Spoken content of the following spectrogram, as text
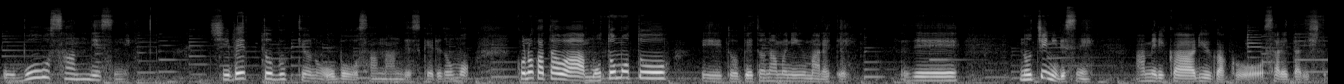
ー、お坊さんですね。チベット仏教のお坊さんなんですけれどもこの方はもともとベトナムに生まれてで後にですねアメリカ留学をされたりして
